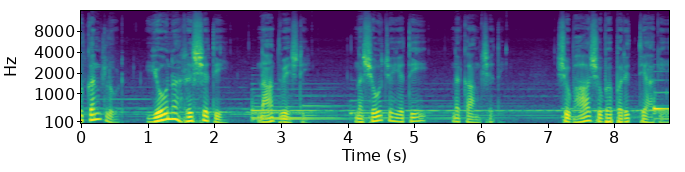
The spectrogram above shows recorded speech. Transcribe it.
To conclude, यो न हृष्यति नाद्वेष्टि न शोचयति न कांक्षति शुभाशुभ परित्यागी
